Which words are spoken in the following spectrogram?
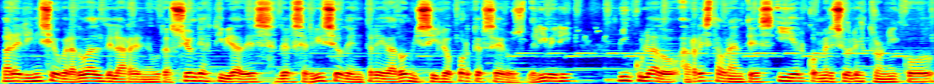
para el inicio gradual de la reanudación de actividades del servicio de entrega a domicilio por terceros delivery vinculado a restaurantes y el comercio electrónico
